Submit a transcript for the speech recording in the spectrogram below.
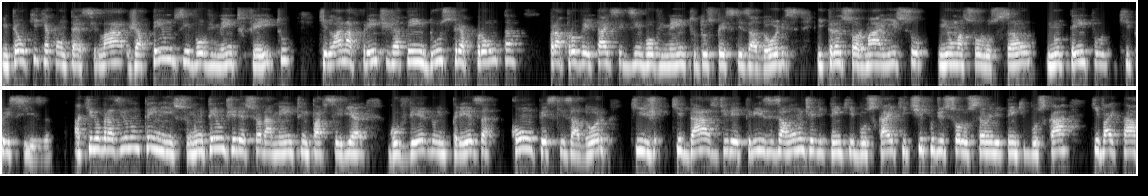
Então, o que, que acontece lá? Já tem um desenvolvimento feito, que lá na frente já tem indústria pronta para aproveitar esse desenvolvimento dos pesquisadores e transformar isso em uma solução no tempo que precisa. Aqui no Brasil não tem isso, não tem um direcionamento em parceria governo-empresa com o pesquisador que, que dá as diretrizes aonde ele tem que buscar e que tipo de solução ele tem que buscar, que vai estar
